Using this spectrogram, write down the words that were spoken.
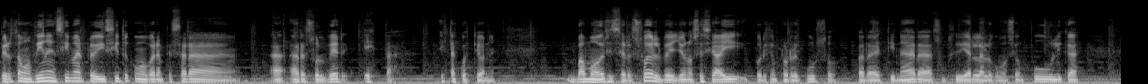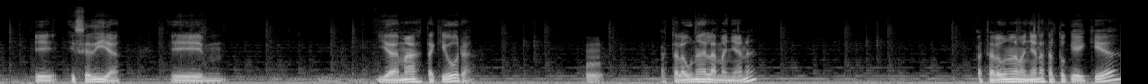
pero estamos bien encima del plebiscito como para empezar a, a- a resolver estas, estas cuestiones. Vamos a ver si se resuelve. Yo no sé si hay, por ejemplo, recursos para destinar a subsidiar la locomoción pública eh, ese día. Eh, y además, ¿hasta qué hora? mm, ¿Hasta la una de la mañana? ¿Hasta la una de la mañana, hasta el toque de queda?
